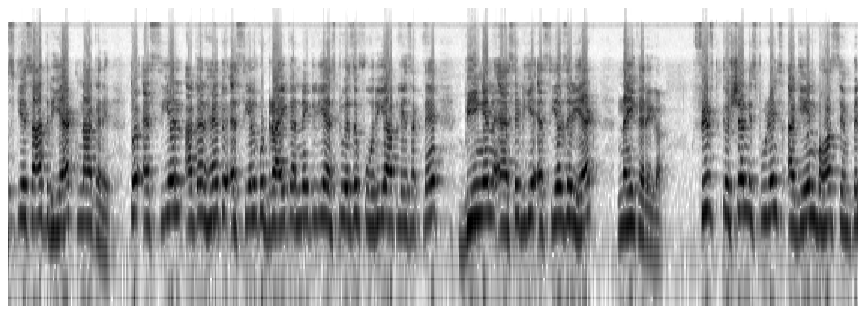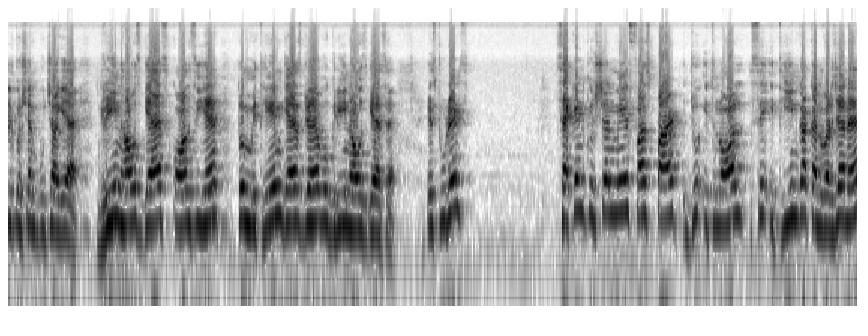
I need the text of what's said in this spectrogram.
उसके साथ रिएक्ट ना करे। तो एससीएल अगर है तो एस को ड्राई करने के लिए एस टू एस फोर ही आप ले सकते हैं। बींग एन एसिड ये एस से रिएक्ट नहीं करेगा। फिफ्थ क्वेश्चन स्टूडेंट्स अगेन बहुत सिंपल क्वेश्चन पूछा गया है। ग्रीन हाउस गैस कौन सी है? तो मिथेन गैस जो है, वो ग्रीन हाउस गैस है। स्टूडेंट्स सेकेंड क्वेश्चन में फ़र्स्ट पार्ट जो इथेनॉल से इथीन का कन्वर्जन है,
